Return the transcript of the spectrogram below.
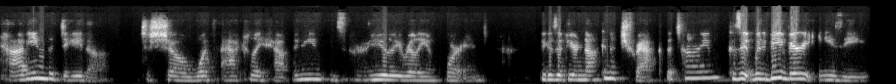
Having the data to show what's actually happening is really, really important. Because if you're not going to track the time, because it would be very easy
